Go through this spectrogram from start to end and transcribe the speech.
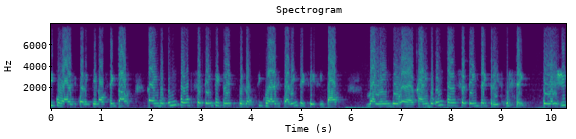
5,49, caindo 1,73, perdão, R$ 5,46, valendo, é, caindo 1,73%. Hoje,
